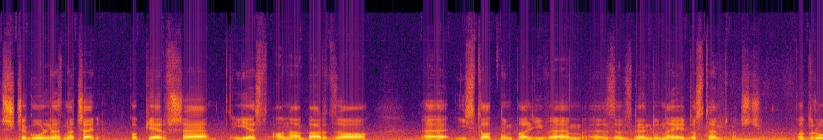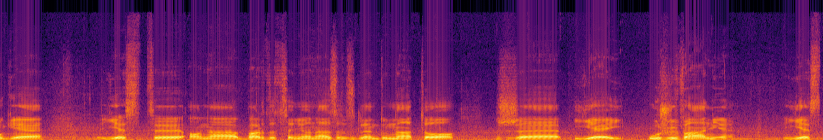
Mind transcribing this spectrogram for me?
szczególne znaczenie. Po pierwsze, jest ona bardzo e, istotnym paliwem ze względu na jej dostępność. Po drugie, jest ona bardzo ceniona ze względu na to, że jej używanie jest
